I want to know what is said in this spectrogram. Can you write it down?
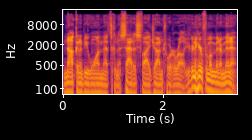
not going to be one that's going to satisfy John Tortorella. You're going to hear from him in a minute.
